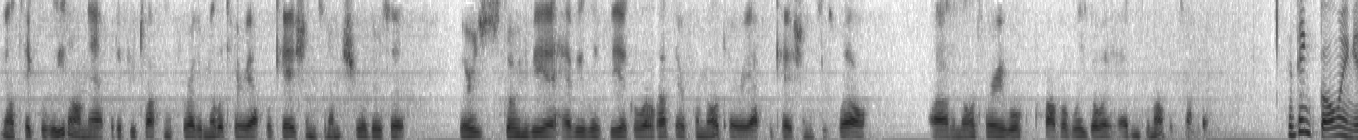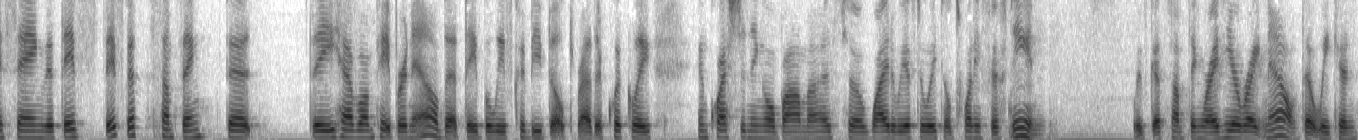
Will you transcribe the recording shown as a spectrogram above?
you know take the lead on that. But if you're talking for other military applications, and I'm sure there's a there's going to be a heavy lift vehicle out there for military applications as well. Uh, the military will probably go ahead and come up with something. I think Boeing is saying that they've they've got something that they have on paper now that they believe could be built rather quickly and questioning Obama as to why do we have to wait till 2015? We've got something right here right now that we can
